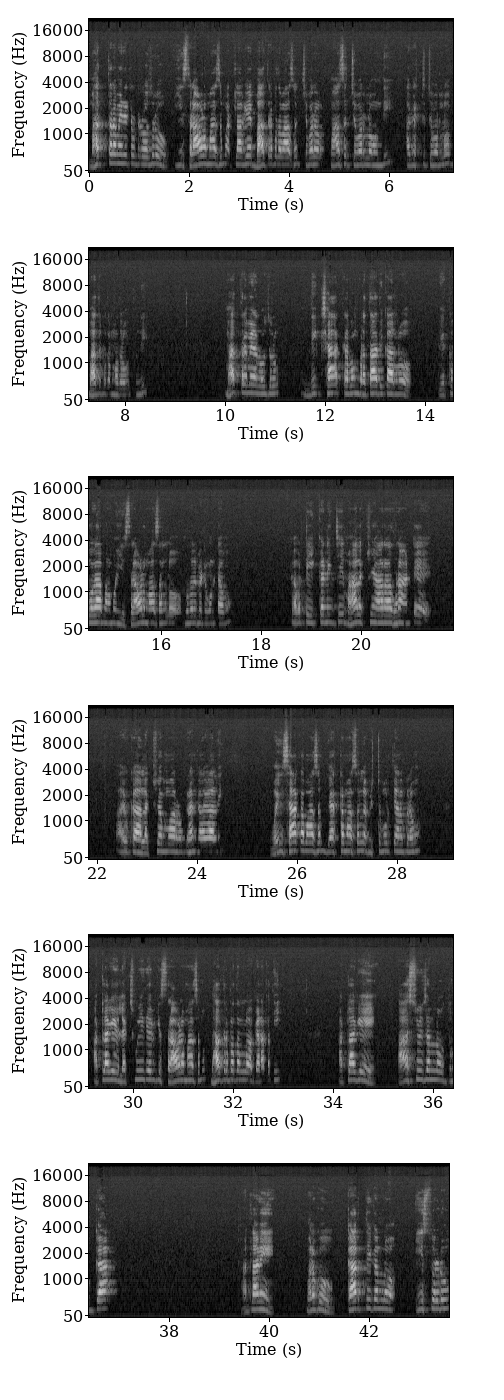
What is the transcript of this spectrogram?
మహత్తరమైనటువంటి రోజులు ఈ శ్రావణ మాసం అట్లాగే భాద్రపద మాసం చివర మాస చివరిలో ఉంది. ఆగస్టు చివరిలో భాద్రపదం మొదలవుతుంది. మహత్తరమైన రోజులు. దీక్షాక్రమం వ్రతాధికారులో ఎక్కువగా మనము ఈ శ్రావణ మాసంలో మొదలు పెట్టుకుంటాము కాబట్టి ఇక్కడి నుంచి మహాలక్ష్మి ఆరాధన అంటే ఆ యొక్క లక్ష్మీ అమ్మవారి అనుగ్రహం కలగాలి వైశాఖ మాసం జ్యేష్ఠ మాసంలో విష్ణుమూర్తి అనుగ్రహం. అట్లాగే లక్ష్మీదేవికి శ్రావణ మాసము భాద్రపదంలో గణపతి. అట్లాగే ఆశ్వీజంలో దుర్గా. అట్లానే మనకు కార్తీకంలో ఈశ్వరుడు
